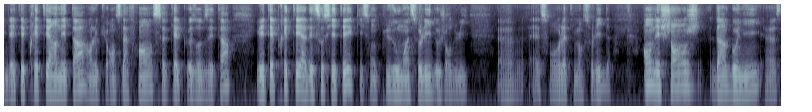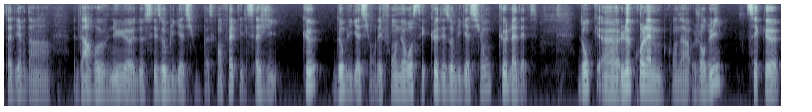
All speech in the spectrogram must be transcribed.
Il a été prêté à un État, en l'occurrence la France, quelques autres États. Il a été prêté à des sociétés qui sont plus ou moins solides aujourd'hui, euh, elles sont relativement solides, en échange d'un boni, euh, c'est-à-dire d'un, revenu euh, de ces obligations. Parce qu'en fait, il s'agit que d'obligations. Les fonds en euros, c'est que des obligations, que de la dette. Donc le problème qu'on a aujourd'hui, c'est que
